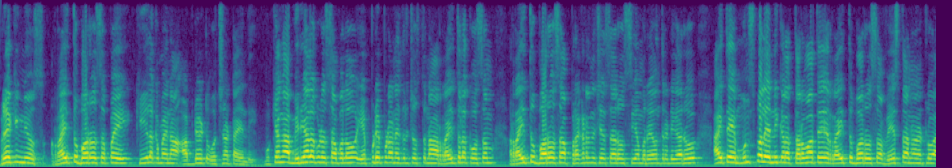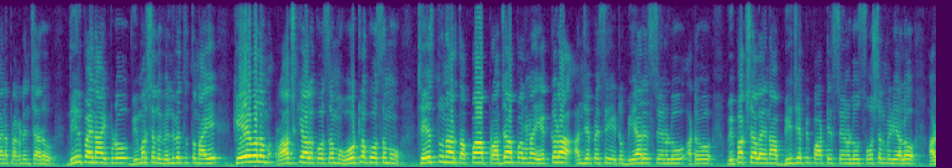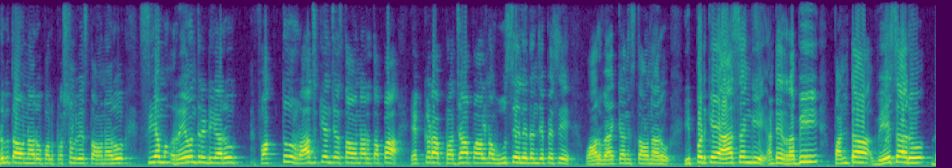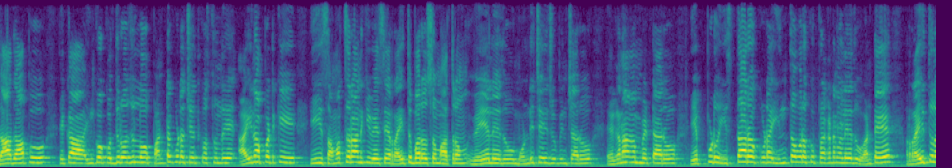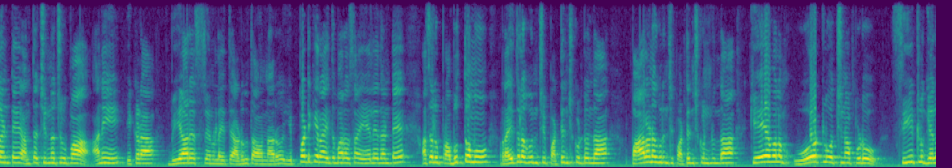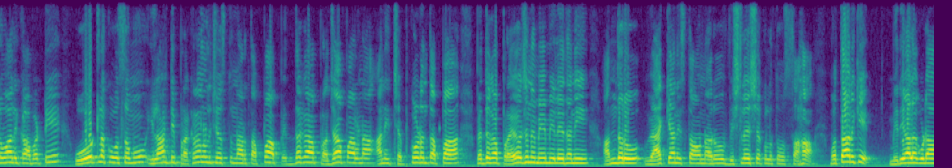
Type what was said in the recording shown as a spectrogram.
Breaking news. రైతు భరోసాపై కీలకమైన update వచ్చినట్టయింది. ముఖ్యంగా మిర్యాలగూడ సభలో ఎప్పుడెప్పుడని ఎదురు చూస్తున్న రైతుల కోసం రైతు భరోసా ప్రకటన చేశారు సీఎం రేవంత్ రెడ్డి గారు. అయితే మున్సిపల్ ఎన్నికల తర్వాతే రైతు భరోసా వేస్తానన్నట్లు ఆయన ప్రకటించారు. దీనిపైన ఇప్పుడు విమర్శలు వెల్లువెత్తుతున్నాయి. కేవలం రాజకీయాల కోసం ఓట్ల కోసము చేస్తున్నారు తప్ప ప్రజాపాలన ఎక్కడ అని చెప్పేసి ఇటు బీఆర్ఎస్ శ్రేణులు అటు విపక్షాలైన బీజేపీ పార్టీ శ్రేణులు సోషల్ మీడియాలో అడుగుతా ఉన్నారు పలు ప్రశ్నలు వేస్తూ ఉన్నారు. సీఎం రేవంత్ రెడ్డి గారు ఫక్తు రాజకీయం చేస్తూ ఉన్నారు తప్ప ఎక్కడ ప్రజాపాలన ఊసే లేదని చెప్పేసి వారు వ్యాఖ్యానిస్తూ ఉన్నారు. ఇప్పటికే యాసంగి అంటే రబీ పంట వేశారు దాదాపు. ఇక ఇంకో కొద్ది రోజుల్లో పంట కూడా చేతికొస్తుంది. అయినప్పటికీ ఈ సంవత్సరానికి వేసే రైతు భరోసా మాత్రం వేయలేదు. మొండి చేయి చూపించారు. ఎగనాగం పెట్టారు. ఎప్పుడు ఇస్తారో కూడా ఇంతవరకు ప్రకటన లేదు. అంటే రైతులంటే అంత చిన్న చూపా అని ఇక్కడ బీఆర్ఎస్ శ్రేణులు అయితే అడుగుతా ఉన్నారు. ఇప్పటికీ రైతు భరోసా లేదంటే అసలు ప్రభుత్వము రైతుల గురించి పట్టించుకుంటుందా? పాలన గురించి పట్టించుకుంటుందా? కేవలం ఓట్లు వచ్చినప్పుడు సీట్లు గెలవాలి కాబట్టి ఓట్ల కోసము ఇలాంటి ప్రకటనలు చేస్తున్నారు తప్ప పెద్దగా ప్రజాపాలన అని చెప్పుకోవడం తప్ప పెద్దగా ప్రయోజనం ఏమీ లేదని అందరూ వ్యాఖ్యానిస్తూ ఉన్నారు విశ్లేషకులతో సహా. మొత్తానికి మిర్యాలగూడ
